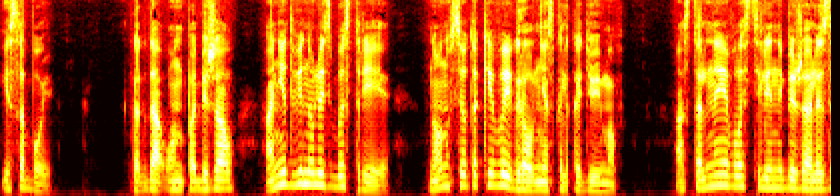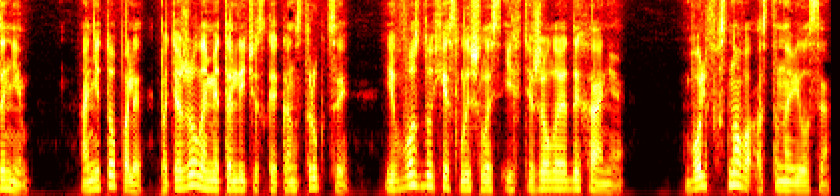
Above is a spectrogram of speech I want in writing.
и собой. Когда он побежал, они двинулись быстрее, но он все-таки выиграл несколько дюймов. Остальные властелины бежали за ним. Они топали по тяжелой металлической конструкции, и в воздухе слышалось их тяжелое дыхание – Вольф снова остановился,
